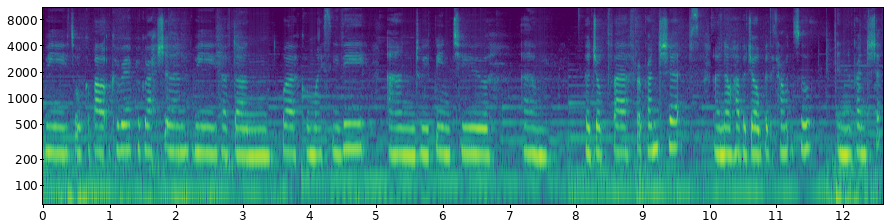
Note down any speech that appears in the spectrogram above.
we talk about career progression. We have done work on my CV and we've been to um, a job fair for apprenticeships. I now have a job with the council in an apprenticeship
